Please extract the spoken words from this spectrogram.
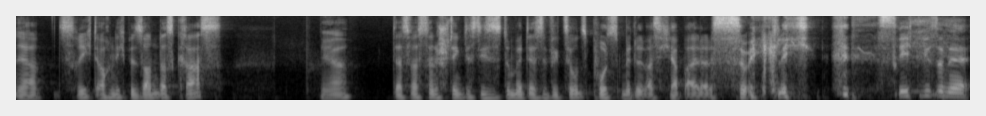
Ja, es riecht auch nicht besonders krass. Ja. Das, was dann stinkt, ist dieses dumme Desinfektionsputzmittel, was ich habe, Alter. Das ist so eklig. Es riecht wie so eine,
